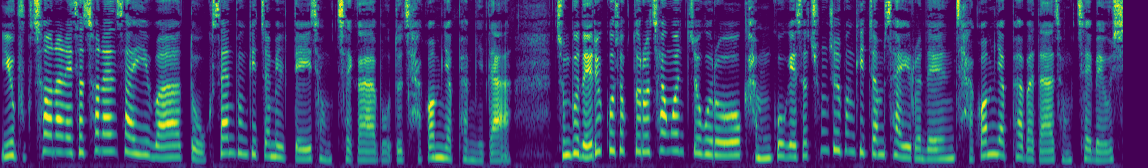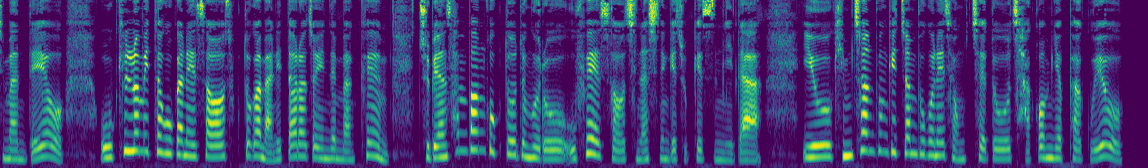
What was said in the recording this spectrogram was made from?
이후 북천안에서 천안 사이와 또 옥산 분기점 일대의 정체가 모두 작업 여파입니다. 중부 내륙고속도로 창원 쪽으로 감곡에서 충주 분기점 사이로는 작업 여파받아 정체 매우 심한데요. 5km 구간에서 속도가 많이 떨어져 있는 만큼 주변 3번 국도 등으로 우회해서 지나시는 게 좋겠습니다. 있습니다. 이후 김천 분기점 부근의 정체도 작업 여파고요.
